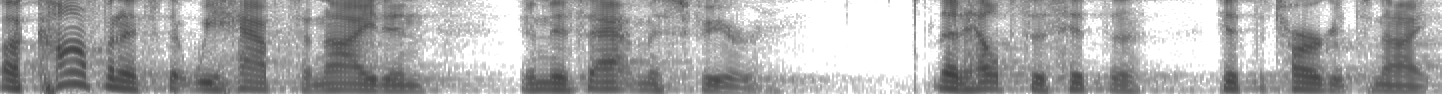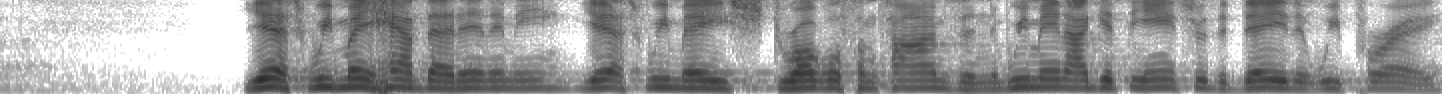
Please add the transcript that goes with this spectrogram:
a confidence that we have tonight in, in this atmosphere that helps us hit the, hit the target tonight. Yes, we may have that enemy. Yes, we may struggle sometimes, and we may not get the answer the day that we pray.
